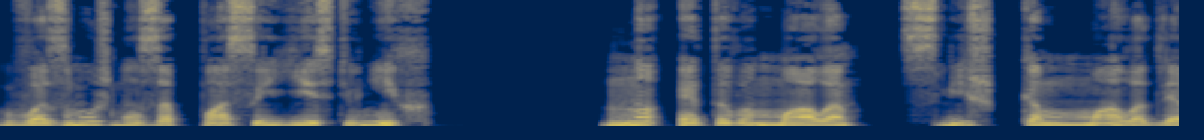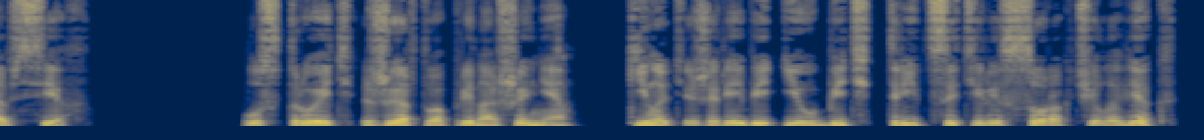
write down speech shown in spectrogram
Возможно, запасы есть у них. Но этого мало, слишком мало для всех. Устроить жертвоприношение, кинуть жребий и убить 30 или 40 человек?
